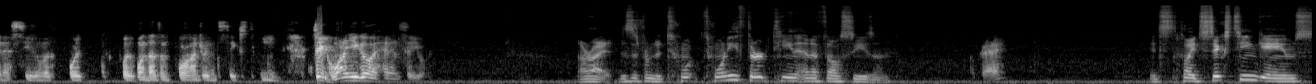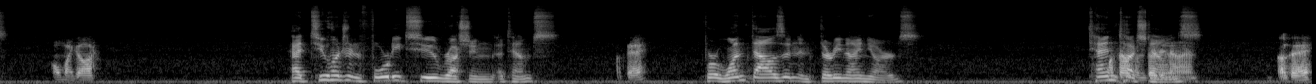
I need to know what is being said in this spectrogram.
in a season with four, with 1,416. Jake, why don't you go ahead and say yours? All right, this is from the tw- 2013 NFL season. Okay. It's played 16 games, Oh my God. had 242 rushing attempts Okay. for 1,039 yards, 10 1,039. touchdowns, Okay.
